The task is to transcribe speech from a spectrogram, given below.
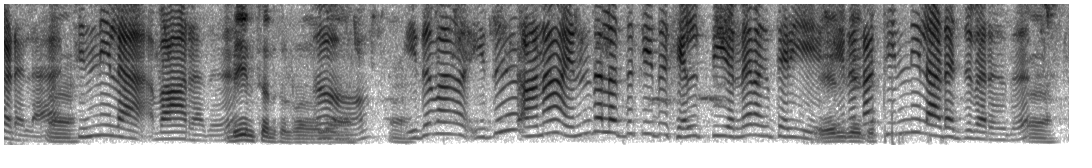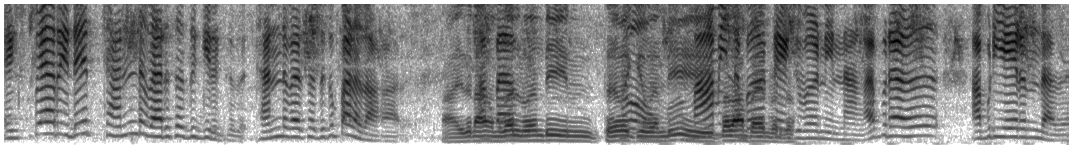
கடலை சின்னில வாரது. பீன்ஸ்னு சொல்றது இது இது ஆனா எந்த அளவுக்கு இது ஹெல்த்தின்னு எனக்கு தெரியும் என்னன்னா டின்னில அடைச்சு வருது எக்ஸ்பயரி டேட் ரெண்டு வருஷத்துக்கு இருக்குது. ரெண்டு வருஷத்துக்கு பழுதாகாது. இது நாங்க முதல் வேண்டி தேவைக்கு வேண்டி இப்பதான் பர்த்டேக்கு வேண்டினாங்க. பிறகு அப்படியே இருந்தது.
